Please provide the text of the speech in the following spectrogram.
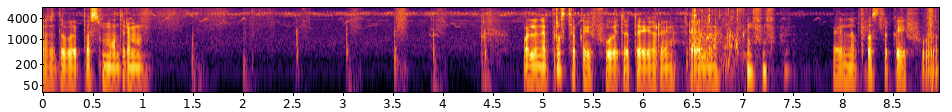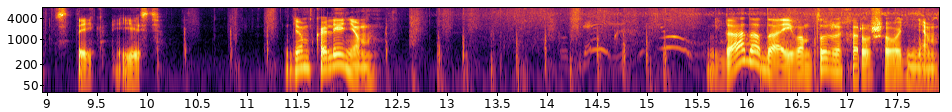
Сейчас давай посмотрим. Блин, я просто кайфую от этой игры, реально. Реально просто кайфую. Стейк есть. Идем к оленям. Да-да-да, и вам тоже хорошего дня.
